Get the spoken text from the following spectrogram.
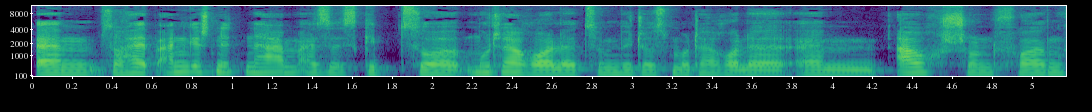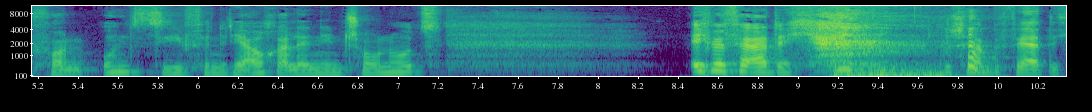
ähm, so halb angeschnitten haben. Also es gibt zur Mutterrolle, zum Mythos Mutterrolle ähm, auch schon Folgen von uns. Die findet ihr auch alle in den Shownotes. Ich bin fertig. Ich habe fertig.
